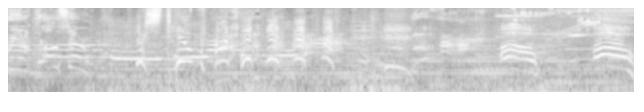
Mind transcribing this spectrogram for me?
We are closer. They're still running. oh! Oh!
